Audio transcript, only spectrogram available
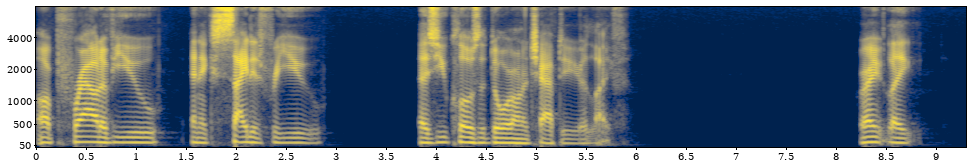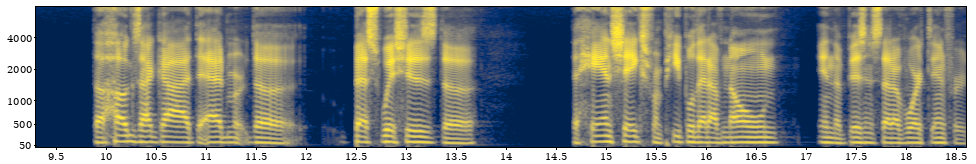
are proud of you and excited for you as you close the door on a chapter of your life. Right? Like the hugs I got, the admir- the best wishes, the the handshakes from people that I've known in the business that I've worked in for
